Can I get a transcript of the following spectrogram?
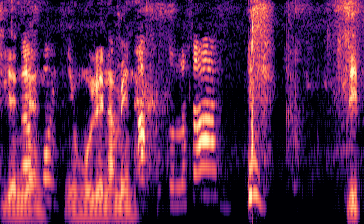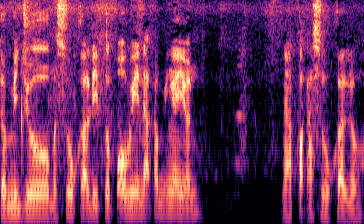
yan yan, yung huli namin. Dito medyo masukal dito. Pauwi na kami ngayon. Napakasukal oh.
